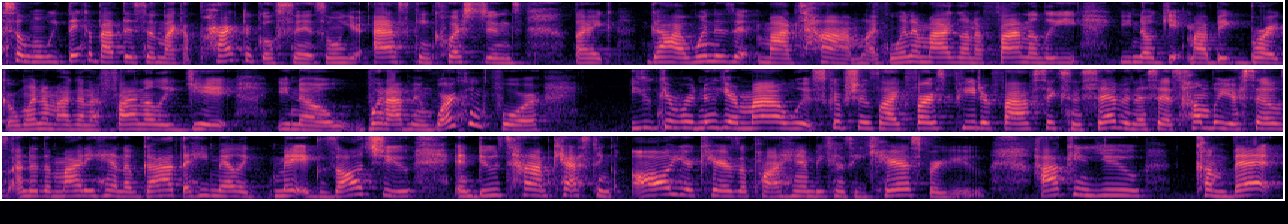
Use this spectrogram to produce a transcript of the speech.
so when we think about this in like a practical sense when you're asking questions like god when is it my time like when am i to finally you know get my big break or when am i to finally get you know what i've been working for you can renew your mind with scriptures like First Peter 5, 6, and 7 that says, Humble yourselves under the mighty hand of God that he may, may exalt you in due time, casting all your cares upon him because he cares for you. How can you combat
